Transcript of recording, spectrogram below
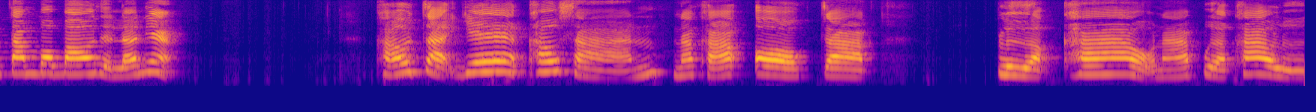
ำตำเบาๆเสร็จแล้วเนี่ยเขาจะแยกข้าวสารนะคะ ออกจาก เปลือกข้าวนะ เปลือกข้าวหรือ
